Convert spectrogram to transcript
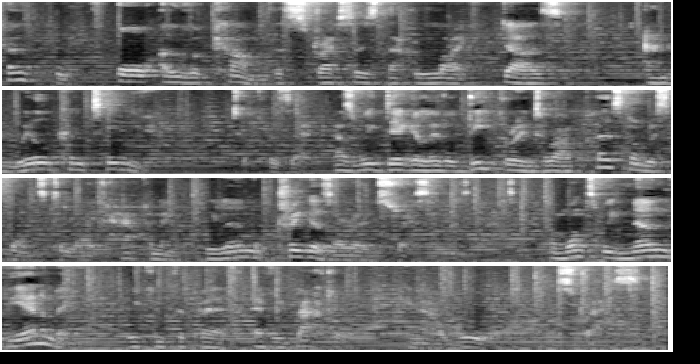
cope with or overcome the stresses that life does and will continue to present. As we dig a little deeper into our personal response to life happening, we learn what triggers our own stress and anxiety. And once we know the enemy, we can prepare for every battle in our war on stress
